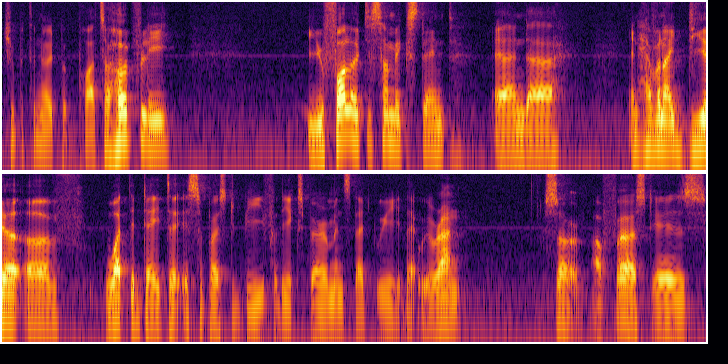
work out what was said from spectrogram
Jupyter Notebook part. So hopefully you follow to some extent and, uh, and have an idea of what the data is supposed to be for the experiments that we, that we run. So our first is,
